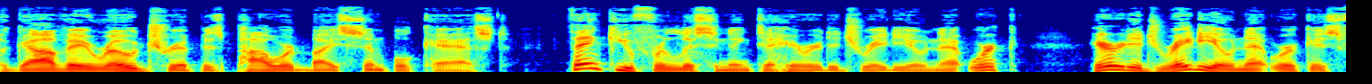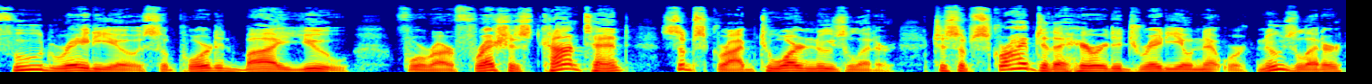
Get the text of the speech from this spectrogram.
Agave Road Trip is powered by Simplecast. Thank you for listening to Heritage Radio Network. Heritage Radio Network is food radio supported by you. For our freshest content, subscribe to our newsletter. To subscribe to the Heritage Radio Network newsletter,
